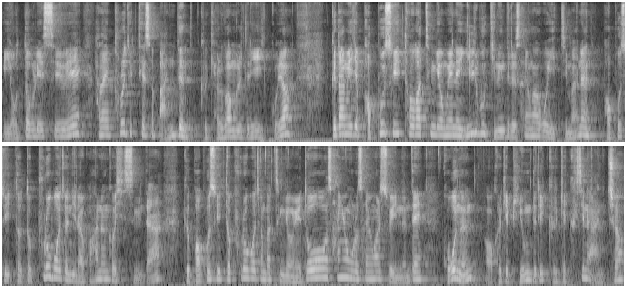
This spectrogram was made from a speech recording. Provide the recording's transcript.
이 OWASP의 하나의 프로젝트에서 만든 그 결과물들이 있고요 그 다음에 이제 Burp Suite 같은 경우에는 일부 기능들을 사용하고 있지만은 Burp Suite 또 프로 버전이라고 하는 것이 있습니다. 그 Burp Suite 프로 버전 같은 경우에도 상용으로 사용할 수 있는데 그거는 어 그렇게 비용들이 그렇게 크지는 않죠.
